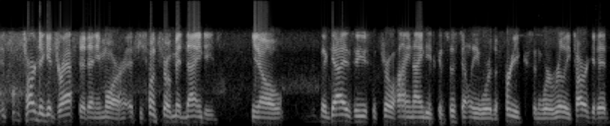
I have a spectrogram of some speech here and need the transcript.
it's, it's hard to get drafted anymore if you don't throw mid 90s. You know, the guys who used to throw high 90s consistently were the freaks and were really targeted,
